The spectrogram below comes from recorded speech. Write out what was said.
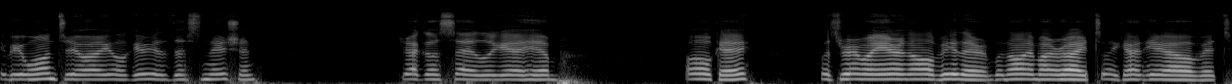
If you want to, I'll give you the destination. Draco said, "Look at him. Oh, okay. What's in my ear and I'll be there, but not in my right. I can't hear out of it.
